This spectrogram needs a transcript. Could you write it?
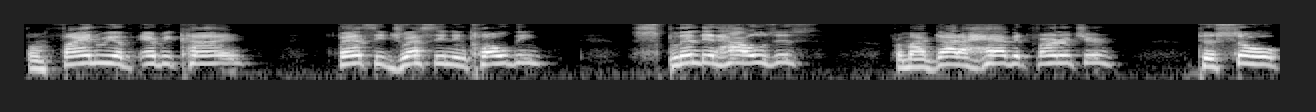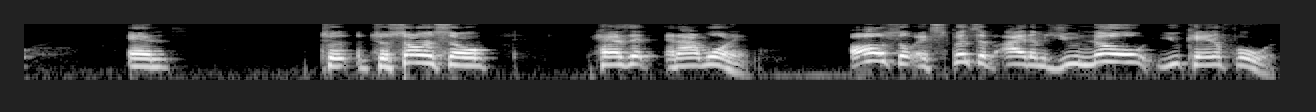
from finery of every kind, fancy dressing and clothing, splendid houses, from I gotta have it furniture, to so and to to so and so has it and I want it. Also, expensive items you know you can't afford.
